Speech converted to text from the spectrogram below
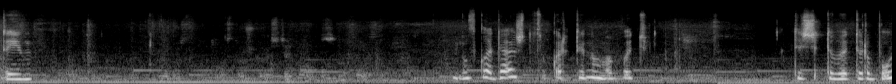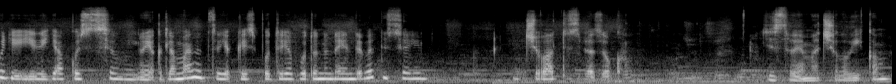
ти ну, вкладаєш цю картину, мабуть. Те, що тебе турбує, і якось, ну як для мене, це якийсь буде, я буду на неї дивитися і відчувати зв'язок зі своїм чоловіком.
